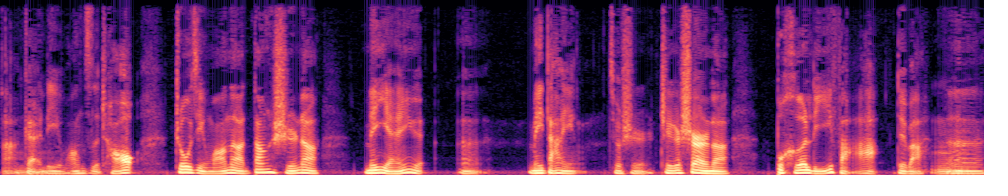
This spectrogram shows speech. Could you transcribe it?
啊，改立王子朝。周景王呢当时呢没言语，嗯，没答应，就是这个事儿呢不合礼法，对吧？嗯，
